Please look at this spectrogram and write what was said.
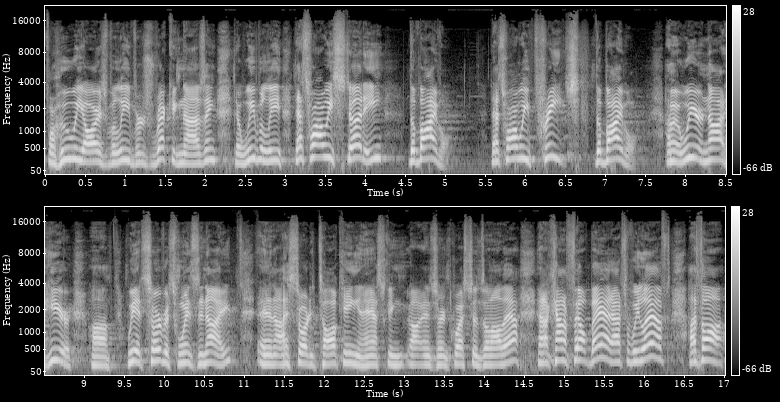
for who we are as believers, recognizing that we believe that's why we study the Bible. That's why we preach the Bible. I mean, we are not here. Uh, we had service Wednesday night, and I started talking and asking, uh, answering questions and all that. And I kind of felt bad after we left. I thought,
